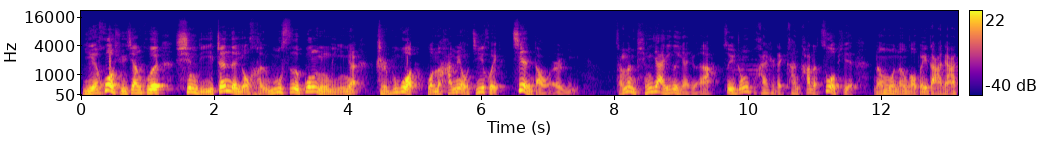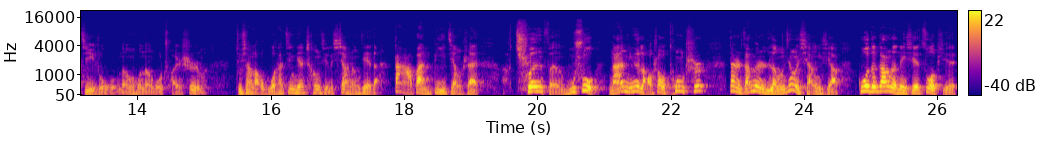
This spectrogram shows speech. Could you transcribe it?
也或许姜昆心底真的有很无私光明的一面，只不过我们还没有机会见到而已。咱们评价一个演员啊，最终不还是得看他的作品能不能够被大家记住，能不能够传世吗？就像老郭，他今天撑起了相声界的大半壁江山，圈粉无数，男女老少通吃。但是咱们冷静的想一想，郭德纲的那些作品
